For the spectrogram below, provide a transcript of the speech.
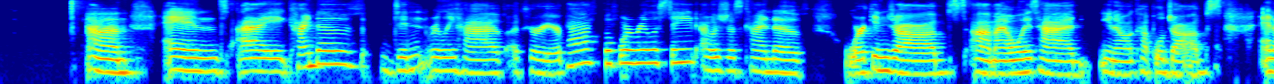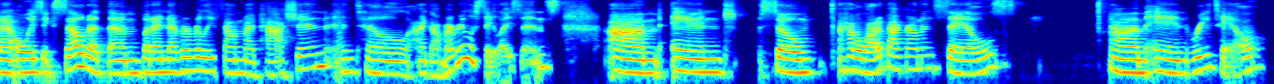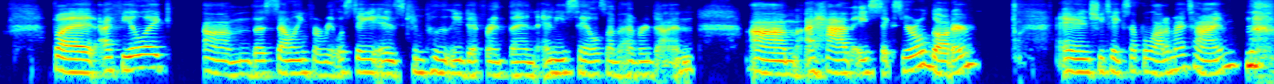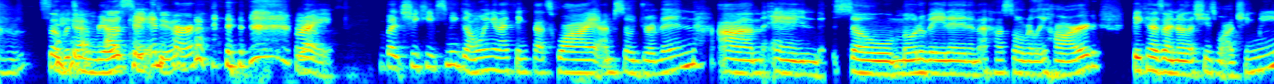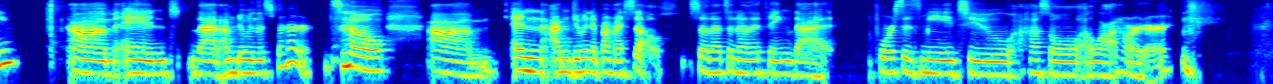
Um, and I kind of didn't really have a career path before real estate. I was just kind of working jobs. Um, I always had, you know, a couple jobs and I always excelled at them, but I never really found my passion until I got my real estate license. Um, and so I have a lot of background in sales um, and retail, but I feel like um, the selling for real estate is completely different than any sales I've ever done. Um, I have a six year old daughter and she takes up a lot of my time. Mm-hmm. so between yeah, real estate and her, right but she keeps me going and i think that's why i'm so driven um, and so motivated and i hustle really hard because i know that she's watching me um, and that i'm doing this for her. So um, and i'm doing it by myself. So that's another thing that forces me to hustle a lot harder.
